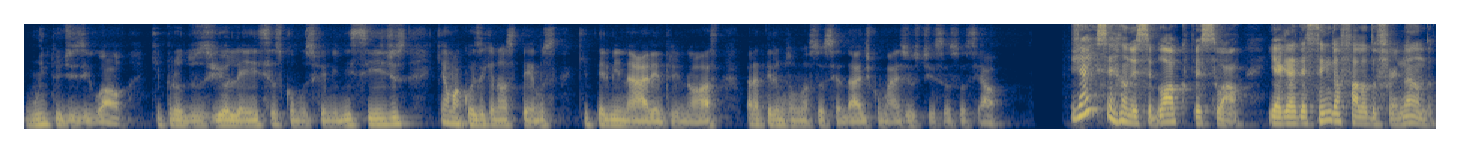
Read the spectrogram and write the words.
muito desigual, que produz violências como os feminicídios, que é uma coisa que nós temos que terminar entre nós para termos uma sociedade com mais justiça social. Já encerrando esse bloco, pessoal, e agradecendo a fala do Fernando,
